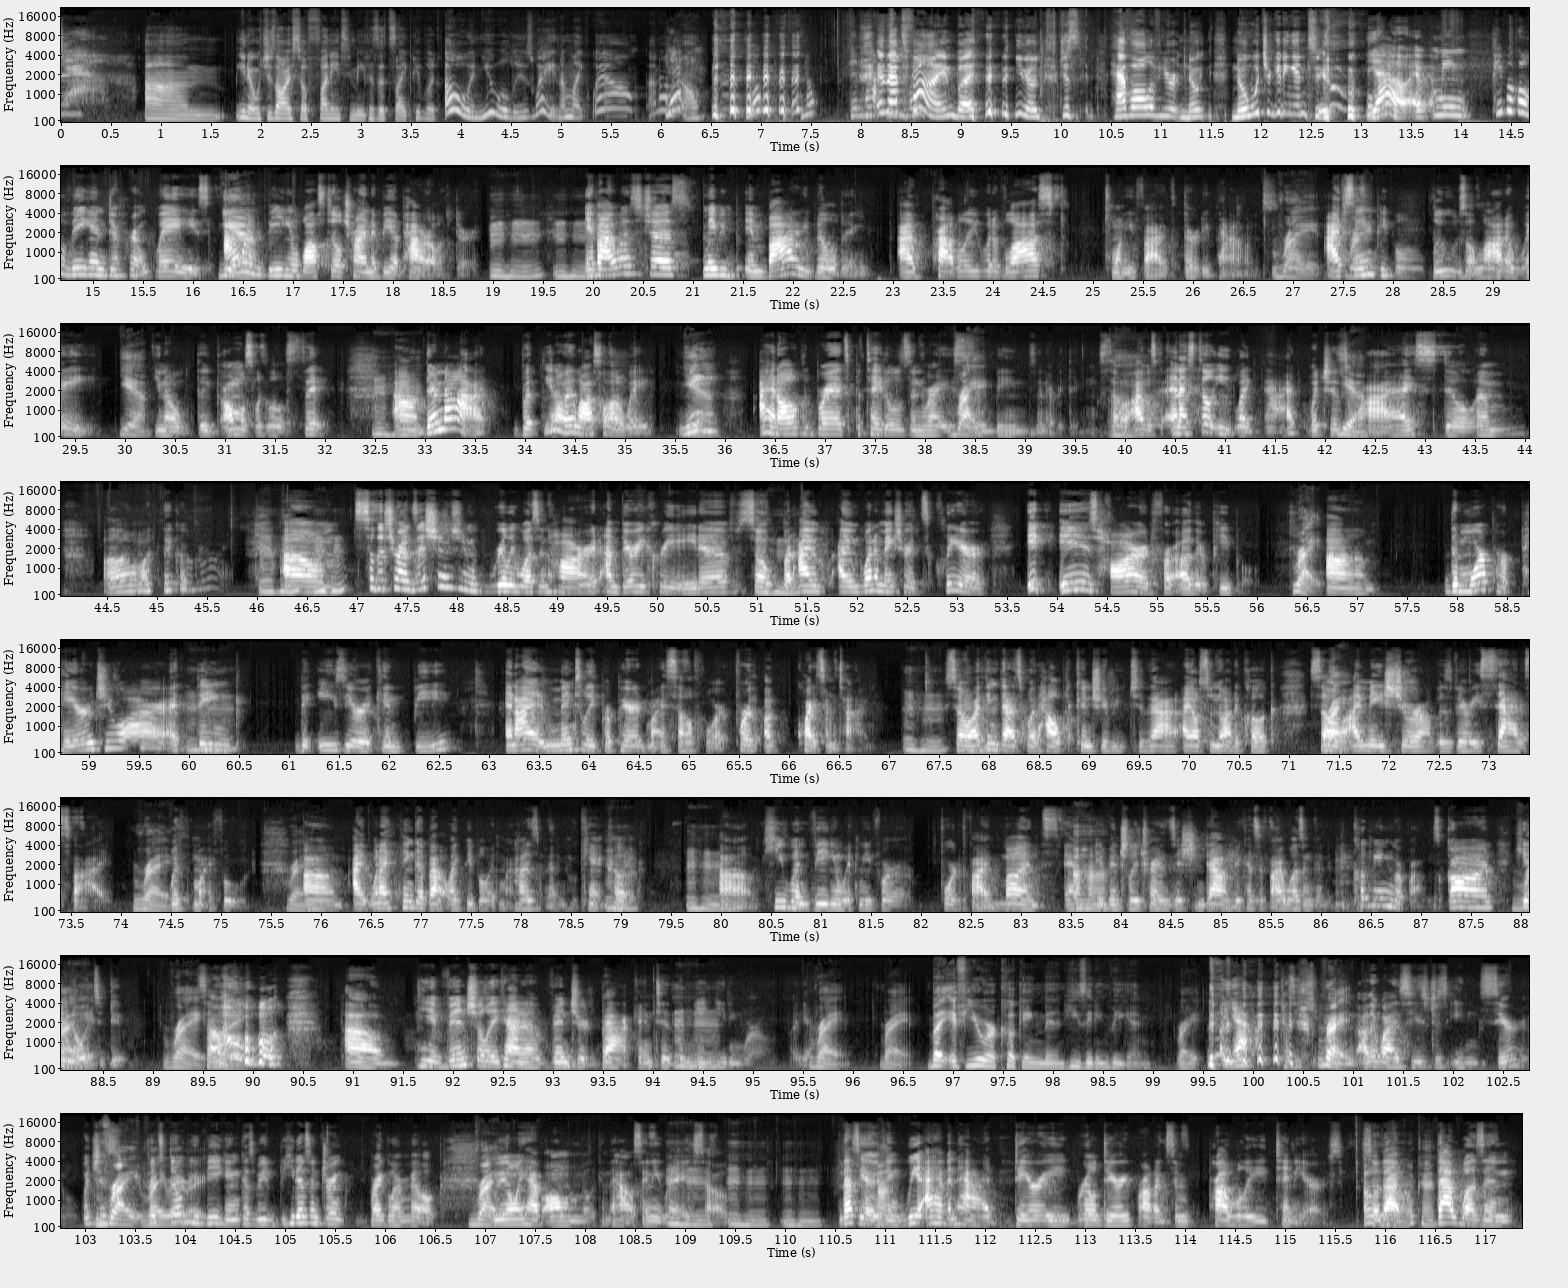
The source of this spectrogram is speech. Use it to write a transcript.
Um, you know, which is always so funny to me because it's like people are like, oh, and you will lose weight, and I'm like, well, I don't Yeah. know, Nope, nope, and that's weight. fine, but you know, just have all of your know know what you're getting into. Yeah, I- mean, people go vegan different ways. yeah. I went vegan while still trying to be a powerlifter. Mm-hmm, If I was just maybe in bodybuilding, I probably would have lost 25, 30 pounds. right. I've seen people lose a lot of weight. Yeah. You know, they almost look a little sick. Mm-hmm. Um, they're not, but you know, they lost a lot of weight. Yeah. I had all the breads, potatoes, and rice, Right. and beans, and everything. So I was, and I still eat like that, which is Yeah. why I still am um, a thicker girl. Mm-hmm, um, So the transition really wasn't hard. I'm very creative. So, Mm-hmm. but I I want to make sure it's clear. It is hard for other people Right. um, the more prepared you are, I Mm-hmm. think the easier it can be. And I had mentally prepared myself for it for uh, quite some time. Mm-hmm. So I think that's what helped contribute to that. I also know how to cook, so Right. I made sure I was very satisfied right. with my food. right. Um, I when I think about like people like my husband who can't Mm-hmm. cook, um, he went vegan with me for four to five months and Uh-huh. eventually transitioned out because if I wasn't going to be cooking or if I was gone, he didn't know what to do. right. So um, he eventually kind of ventured back into the meat eating world. But yeah. Right. Right. But if you are cooking, then he's eating vegan, right? Yeah, because Right. otherwise he's just eating cereal, which is Right, could right, still right, be right. vegan because we he doesn't drink regular milk. Right. Mm-hmm, We only have almond milk in the house anyway, so that's the other Uh, thing. We I haven't had dairy, real dairy products in probably ten years. Oh, so that wow, okay. that wasn't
